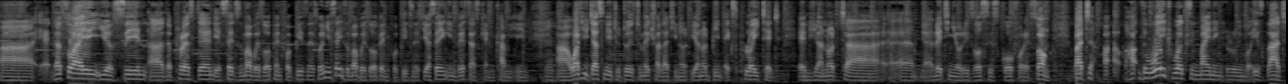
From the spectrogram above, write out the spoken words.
Uh, that's why you have seen uh, the president he said zimbabwe is open for business. When you say zimbabwe is open for business you're saying investors can come in. Uh, what you just need to do is to make sure that you know you're not being exploited and you're not uh, uh, letting your resources go for a song. But the way it works in mining Ruimbo, is that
